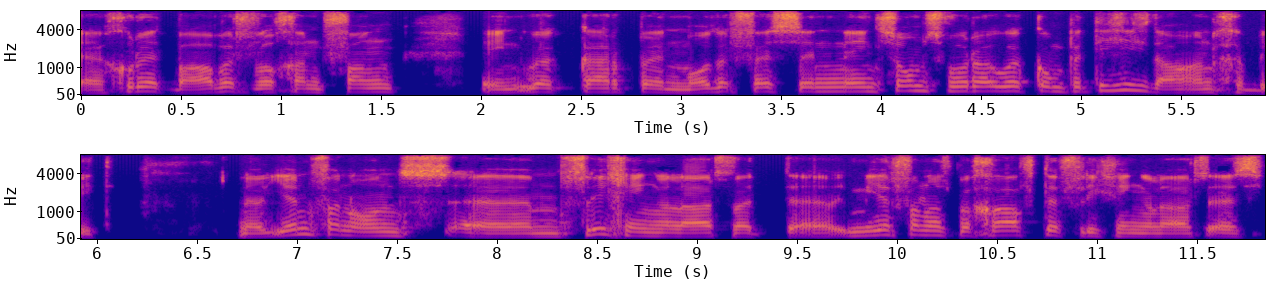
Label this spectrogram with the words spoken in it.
uh, groot babers wil gaan vang en ook karpe en moddervis en en soms word daar ook kompetisies daaraan gebied. Nou een van ons ehm um, vlieghengelaars wat uh, meer van ons begaafde vlieghengelaars is,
